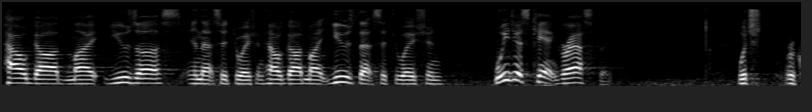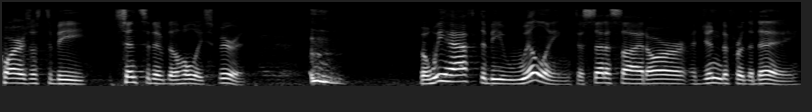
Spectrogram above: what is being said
how God might use us in that situation, how God might use that situation we just can't grasp it, which requires us to be sensitive to the Holy Spirit. but we have to be willing to set aside our agenda for the day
